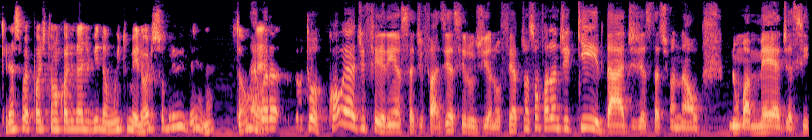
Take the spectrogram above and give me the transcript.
criança pode ter uma qualidade de vida muito melhor e sobreviver, né? Então, é Agora, é... doutor, qual é a diferença de fazer a cirurgia no feto? Nós estamos falando de que idade gestacional, numa média, assim?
